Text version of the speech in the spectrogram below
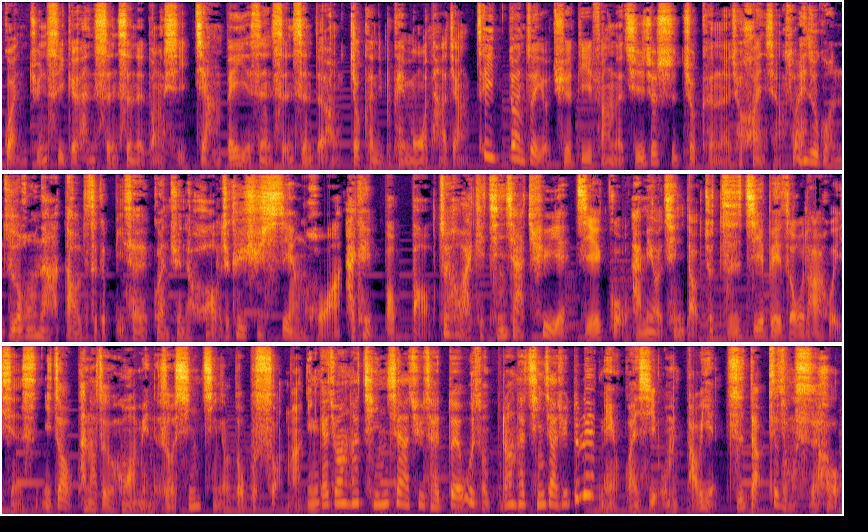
冠军是一个很神圣的东西，奖杯也是很神圣的。哦。就可你不可以摸它。这样这一段最有趣的地方呢，其实就是就可能就幻想说，哎，如果 ZO 拿到了这个比赛的冠军的话，我就可以去献花，还可以抱抱，最后还可以亲下去耶。结果还没有亲到，就直接被 ZO 拉回现实。你知道我看到这个画面的时候心情有多不爽吗？你应该就让他亲下去才对，为什么不让他亲下去？对不对？没有关系，我们导演知道这种时候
